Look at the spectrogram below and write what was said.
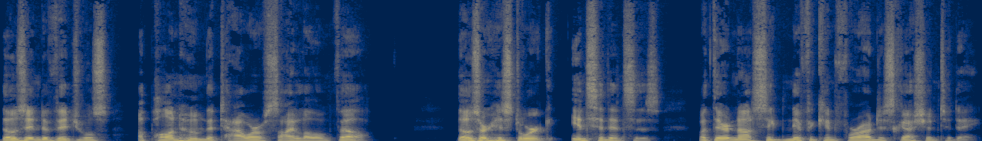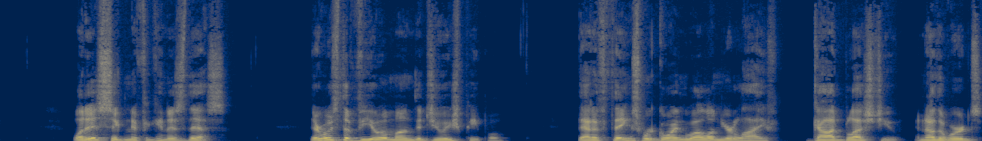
those individuals upon whom the Tower of Siloam fell. Those are historic incidences, but they're not significant for our discussion today. What is significant is this there was the view among the Jewish people that if things were going well in your life, God blessed you. In other words,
